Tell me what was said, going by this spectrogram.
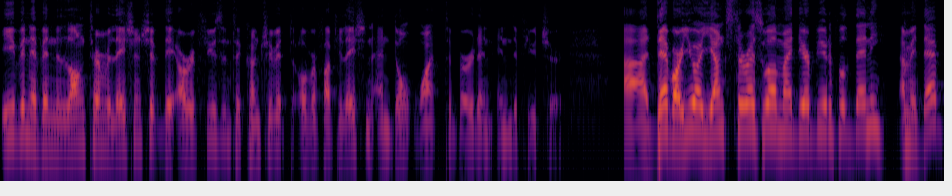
Even if in a long-term relationship, they are refusing to contribute to overpopulation and don't want to burden in the future. Uh, Deb, are you a youngster as well, my dear beautiful Denny? I mean, Deb.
